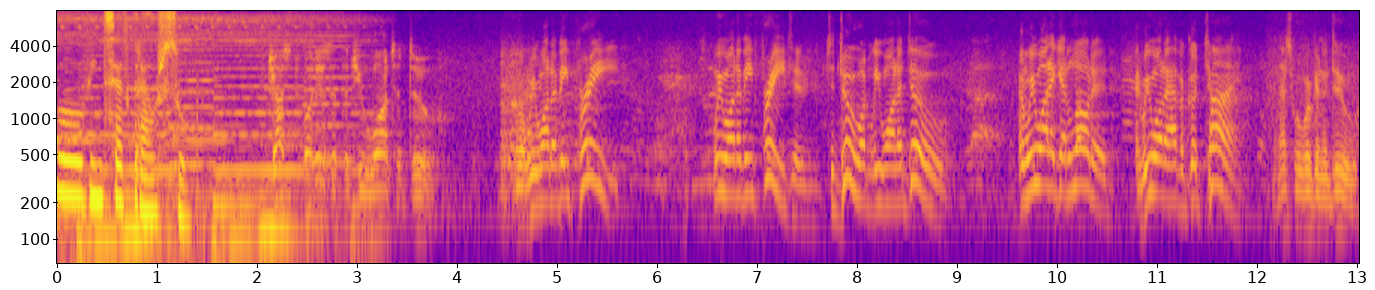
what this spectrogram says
ou 27 graus sul? Just what is it that you want to do? Well, we want to be free. We want to be free to, to do what we want to do. And we want to get loaded. And we want to have a good time. And that's what we're going to do.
